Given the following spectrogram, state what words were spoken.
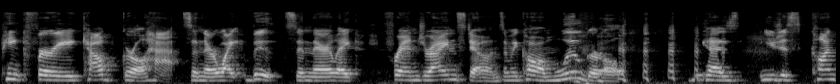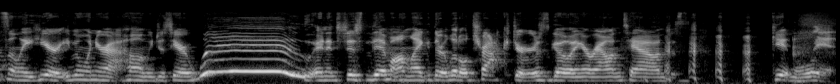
pink furry cowgirl hats and their white boots and their like fringe rhinestones and we call them woo girl because you just constantly hear even when you're at home you just hear woo and it's just them on like their little tractors going around town just getting lit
